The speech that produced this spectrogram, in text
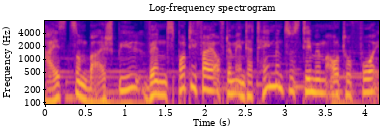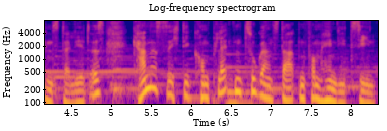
Heißt zum Beispiel, wenn Spotify auf dem Entertainment-System im Auto vorinstalliert ist, kann es sich die kompletten Zugangsdaten vom Handy ziehen.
